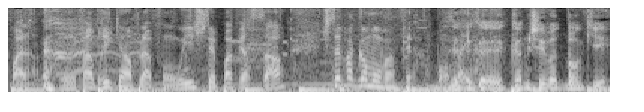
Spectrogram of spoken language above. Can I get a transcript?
Voilà, Euh, fabriquer un plafond. Oui, je sais pas faire ça. Je sais pas comment on va faire. Bon, bah, Euh, Comme chez votre banquier.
